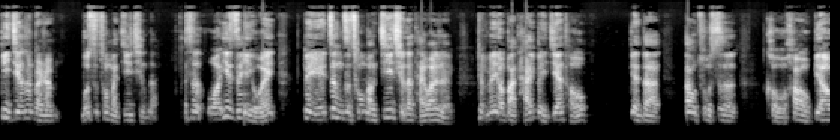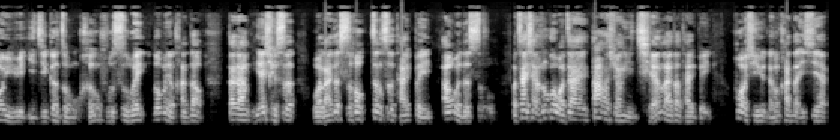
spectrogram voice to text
毕竟日本人不是充满激情的。但是我一直以为。对于政治充满激情的台湾人，却没有把台北街头变得到处是口号、标语以及各种横幅示威都没有看到。当然，也许是我来的时候正是台北安稳的时候。我在想，如果我在大选以前来到台北，或许能够看到一些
